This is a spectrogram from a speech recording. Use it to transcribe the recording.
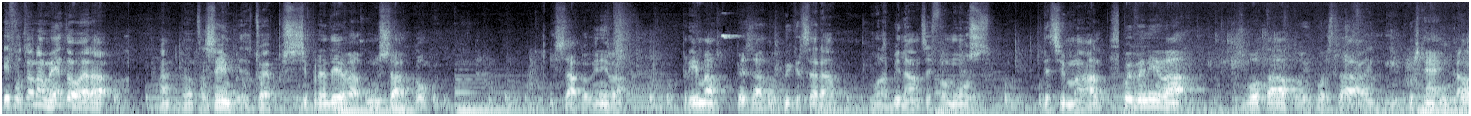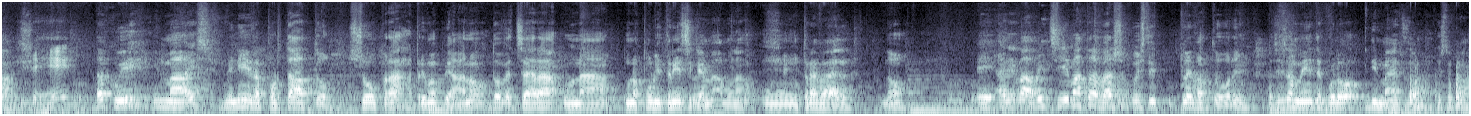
Il funzionamento era abbastanza semplice, cioè si prendeva un sacco, il sacco veniva prima pesato qui che c'era una bilancia, il famoso decimal, poi veniva svuotato in, questa, in questo. Ecco, sì. Da qui il mais veniva portato sopra, al primo piano, dove c'era una, una pulitrice, chiamiamola, un trevel, no? E arrivava in cima attraverso questi plevatori, precisamente quello di mezzo, questo qua.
